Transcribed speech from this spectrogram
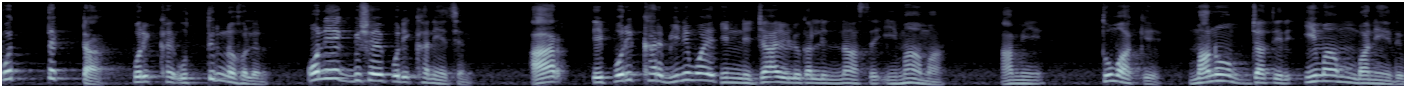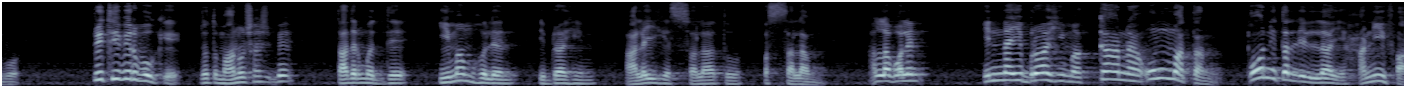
প্রত্যেকটা পরীক্ষায় উত্তীর্ণ হলেন, অনেক বিষয়ে পরীক্ষা নিয়েছেন। আর এই পরীক্ষার বিনিময়ে ইন্নি জাইলুকালিনাসে ইমামা, আমি তোমাকে মানব জাতির ইমাম বানিয়ে দেব। পৃথিবীর বুকে যত মানুষ আসবে, তাদের মধ্যে ইমাম হলেন ইব্রাহিম আলাইহে সালাতু আল্লাহ বলেন ইন্না ইব্রাহিমা কানা উম্মাতান কনিতাল্লিল্লাহি হানিফা।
